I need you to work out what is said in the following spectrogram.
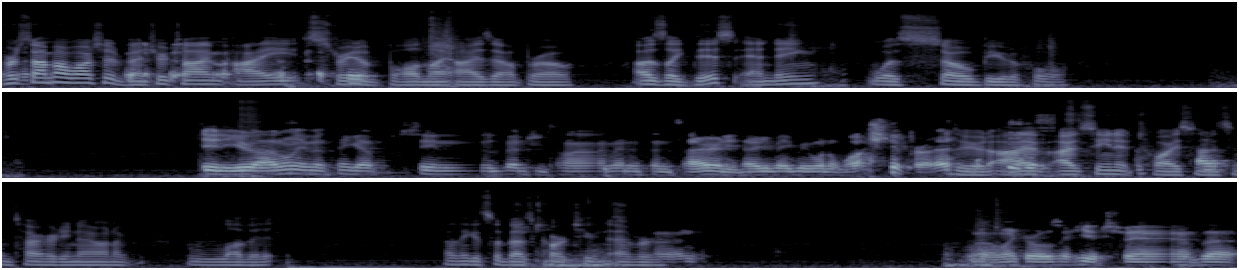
first time I watched Adventure Time, I straight up bawled my eyes out, bro. I was like, this ending was so beautiful. Dude, you, I don't even think I've seen Adventure Time in its entirety. Now you make me want to watch it, bro. Dude, I've I've seen it twice in its entirety now, and I love it. I think it's the best cartoon ever. No, my girl's a huge fan of that.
